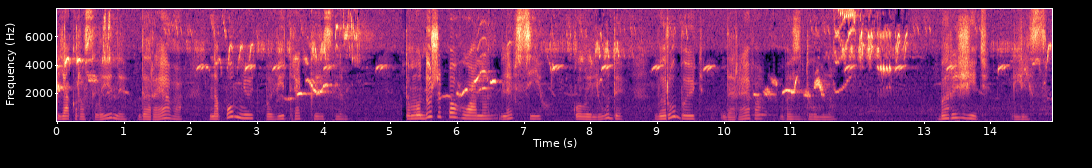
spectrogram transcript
як рослини, дерева наповнюють повітря киснем. Тому дуже погано для всіх, коли люди вирубують дерева бездумно. Бережіть ліс.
